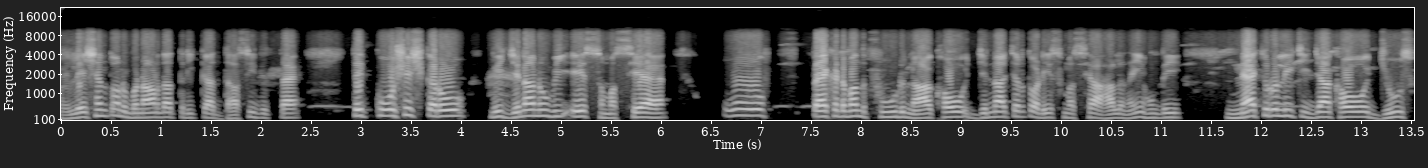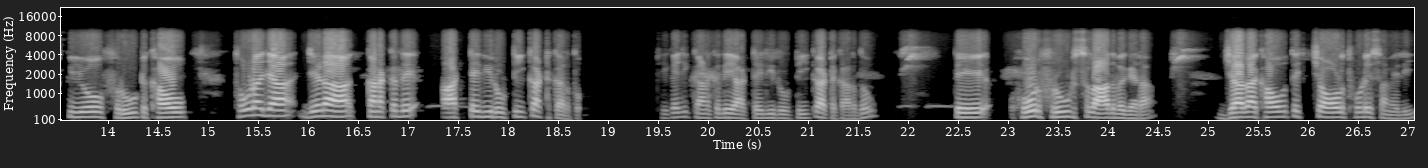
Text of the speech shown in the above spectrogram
ਰਿਲੇਸ਼ਨ ਤੁਹਾਨੂੰ ਬਣਾਉਣ ਦਾ ਤਰੀਕਾ ਦੱਸ ਹੀ ਦਿੱਤਾ ਹੈ ਤੇ ਕੋਸ਼ਿਸ਼ ਕਰੋ ਵੀ ਜਿਨ੍ਹਾਂ ਨੂੰ ਵੀ ਇਹ ਸਮੱਸਿਆ ਹੈ, ਉਹ ਪੈਕਟਬੰਦ ਫੂਡ ਨਾ ਖਾਓ, ਜਿੰਨਾ ਚਿਰ ਤੁਹਾਡੀ ਸਮੱਸਿਆ ਹੱਲ ਨਹੀਂ ਹੁੰਦੀ। ਨੈਚੁਰਲੀ ਚੀਜ਼ਾਂ ਖਾਓ ਜੂਸ ਪੀਓ ਫਰੂਟ ਖਾਓ ਥੋੜਾ ਜਿਹਾ ਜਿਹੜਾ ਕਣਕ ਦੇ ਆਟੇ ਦੀ ਰੋਟੀ ਘੱਟ ਕਰ ਦਿਓ। ਠੀਕ ਹੈ ਜੀ, ਕਣਕ ਦੇ ਆਟੇ ਦੀ ਰੋਟੀ ਘੱਟ ਕਰ ਦਿਓ ਤੇ ਹੋਰ ਫਰੂਟ, ਸਲਾਦ ਵਗੈਰਾ ਜ਼ਿਆਦਾ ਖਾਓ ਤੇ ਚੌਲ ਥੋੜੇ ਸਮੇਂ ਲਈ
